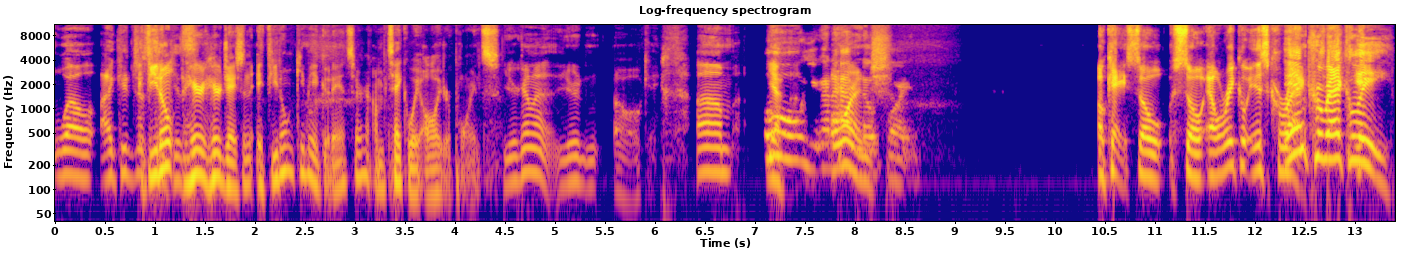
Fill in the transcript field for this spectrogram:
Well, I could just. If you don't it's- here here Jason, if you don't give me a good answer, I'm gonna take away all your points. you're gonna. You're. Oh, okay. Um, Ooh, Yeah. you're gonna have Orange. no point. Okay, so so Elrico is correct. incorrectly.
